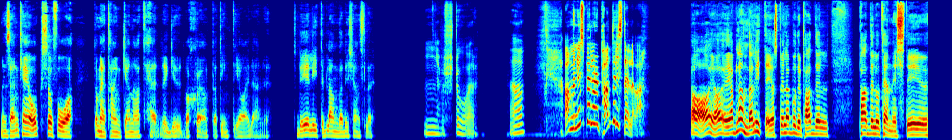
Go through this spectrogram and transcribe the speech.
Men sen kan jag också få de här tankarna att herregud vad skönt att inte jag är där nu. Så det är lite blandade känslor. Mm, jag förstår. Ja. ja, men nu spelar du paddel istället va? Ja, ja, jag blandar lite. Jag spelar både paddel Paddel och tennis, det är ju,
